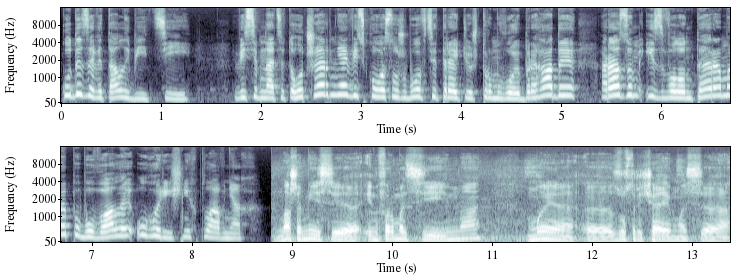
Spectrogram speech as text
куди завітали бійці. 18 червня військовослужбовці 3-ї штурмової бригади разом із волонтерами побували у горішніх плавнях. Наша місія інформаційна. Ми е, зустрічаємося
